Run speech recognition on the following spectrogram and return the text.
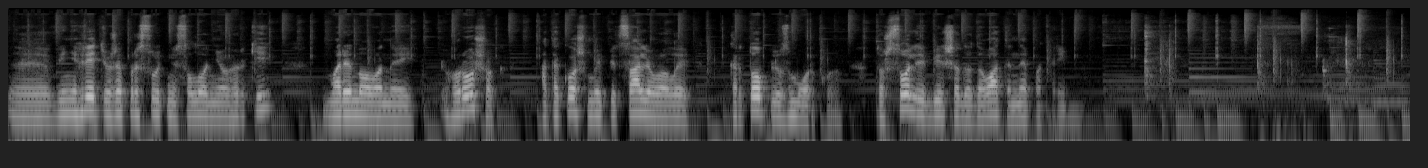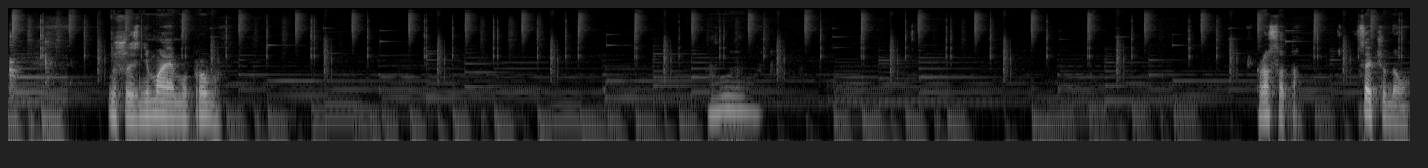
е, в вінігреті вже присутні солоні огірки, маринований горошок, а також ми підсалювали картоплю з морквою. Тож солі більше додавати не потрібно. Ну що, знімаємо пробу. Красота. Все чудово.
